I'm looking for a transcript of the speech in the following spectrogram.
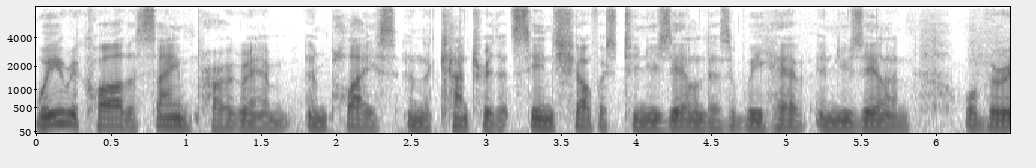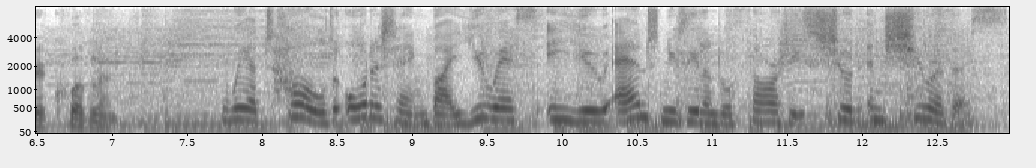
We require the same program in place in the country that sends shellfish to New Zealand as we have in New Zealand, or very equivalent. We're told auditing by US, EU, and New Zealand authorities should ensure this.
